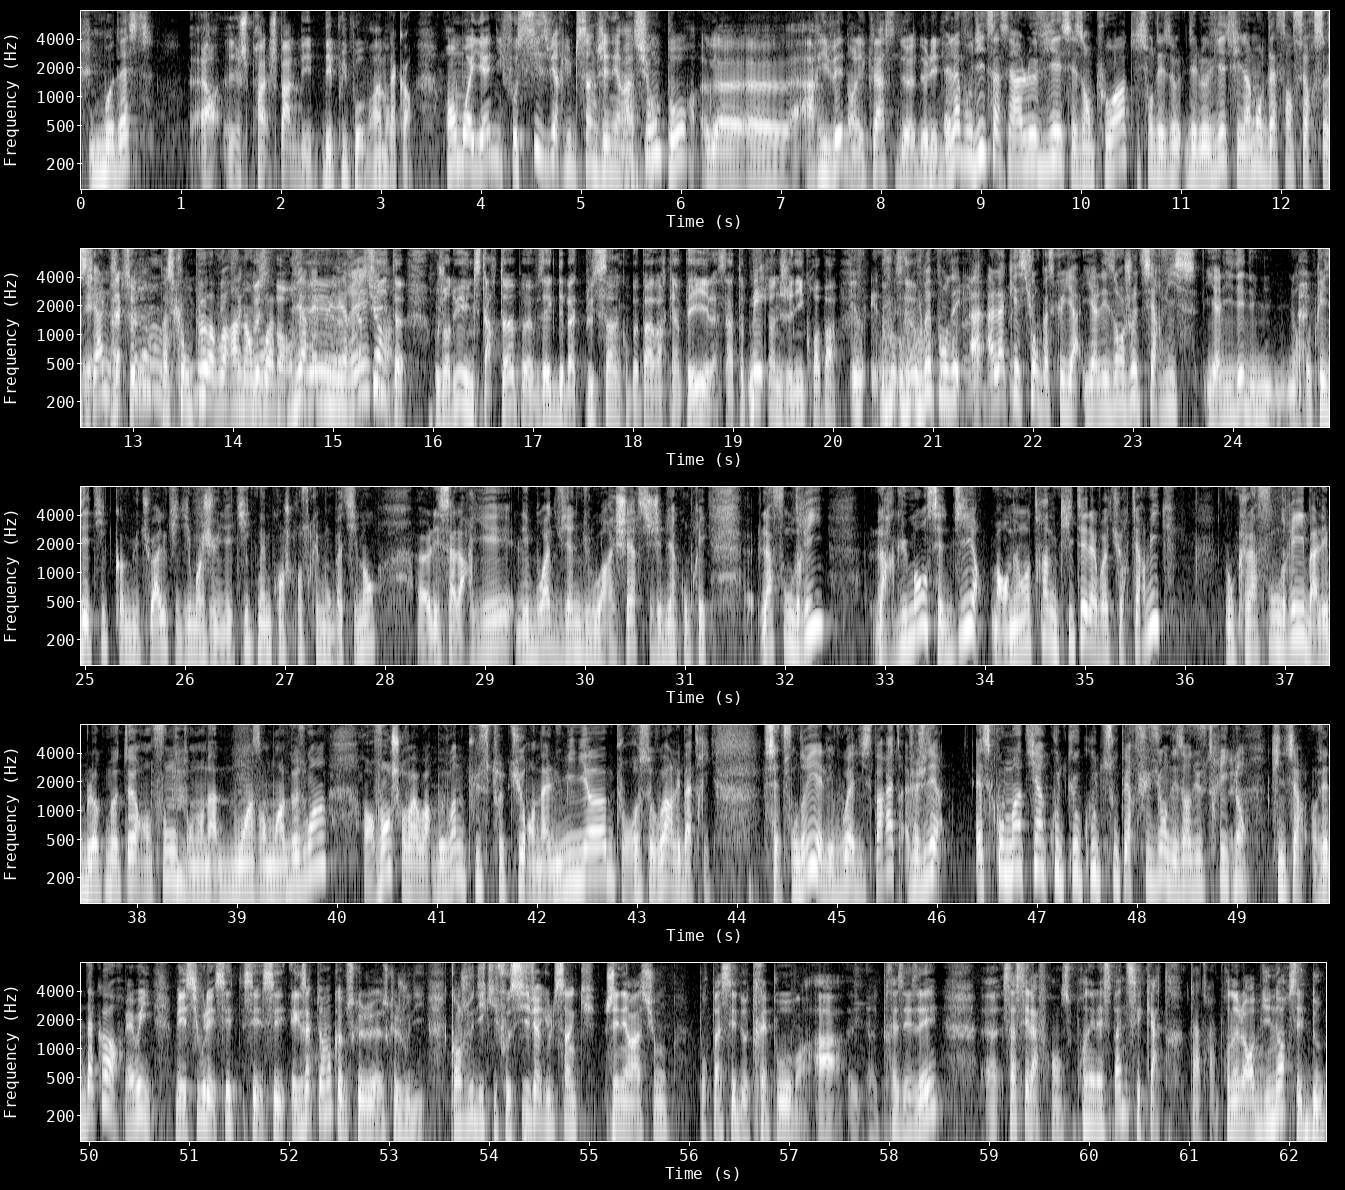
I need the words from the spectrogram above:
modeste. Alors euh, je, parle des, des plus pauvres, vraiment. D'accord. En moyenne, il faut 6,5 générations pour euh, euh, arriver dans les classes de, de l'élite. Et là, vous dites, ça, c'est un levier, ces emplois, qui sont des, des leviers finalement d'ascenseur social. Exactement. Parce qu'on peut avoir un emploi former, bien rémunéré. Aujourd'hui, une start-up, vous avez que des bacs plus 5. On peut pas avoir qu'un pays. La start-up nation, je n'y crois pas. Et vous, Donc, vous- c'est vous important, répondez à, à la question, parce qu'il y, y a les enjeux de service. Il y a l'idée d'une une entreprise éthique comme Mutual qui dit Moi, j'ai une éthique, même quand je construis mon bâtiment, les salariés, les boîtes viennent du Loir-et-Cher, si j'ai bien compris. Euh, La fonderie, l'argument, c'est de dire bah, On est en train de quitter la voiture thermique. Donc la fonderie, bah, les blocs moteurs en fonte, on en a de moins en moins besoin. En revanche, on va avoir besoin de plus de structures en aluminium pour recevoir les batteries. Cette fonderie, elle est vouée à disparaître. Enfin, je veux dire, est-ce qu'on maintient coûte que coûte sous perfusion des industries non. qui ne servent Vous êtes d'accord? Mais oui, mais si vous voulez, c'est- exactement comme ce que, je, ce que je vous dis. Quand je vous dis qu'il faut 6,5 générations pour passer de très pauvre à euh, très aisé, euh, ça c'est la France. Vous prenez l'Espagne, c'est 4. Quatre. Prenez l'Europe du Nord, c'est 2.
